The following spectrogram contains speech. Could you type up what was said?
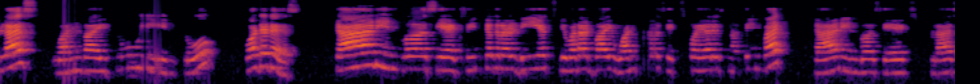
plus 1 by 2 into what it is? Tan inverse x integral dx divided by 1 plus x square is nothing but tan inverse x plus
